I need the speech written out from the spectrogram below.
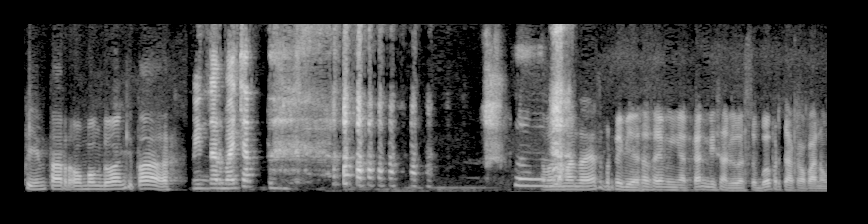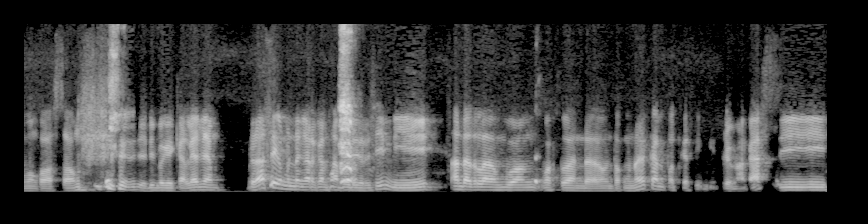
pintar omong doang kita. pintar bacot. Teman-teman saya seperti biasa saya mengingatkan ini adalah sebuah percakapan omong kosong. Jadi bagi kalian yang berhasil mendengarkan sampai dari sini, Anda telah membuang waktu Anda untuk mendengarkan podcast ini. Terima kasih.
